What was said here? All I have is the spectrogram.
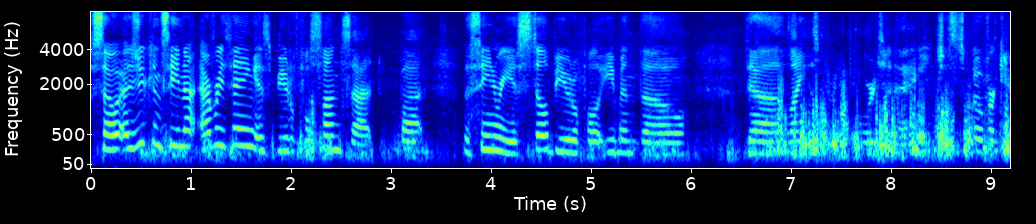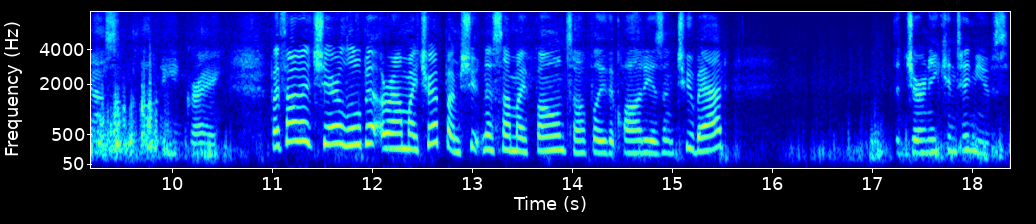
So as you can see, not everything is beautiful sunset, but the scenery is still beautiful even though the light is pretty poor today. Just overcast and cloudy and gray. But I thought I'd share a little bit around my trip. I'm shooting this on my phone, so hopefully the quality isn't too bad. The journey continues.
